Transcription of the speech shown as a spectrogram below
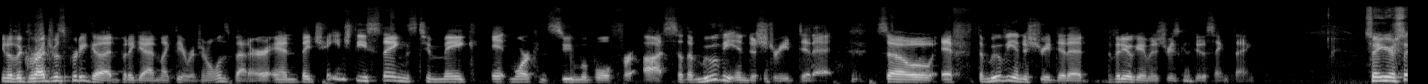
you know, The Grudge was pretty good, but again, like the original was better, and they changed these things to make it more consumable for us. So the movie industry did it. So if the movie industry did it, the video game industry is going to do the same thing. So you're sa-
